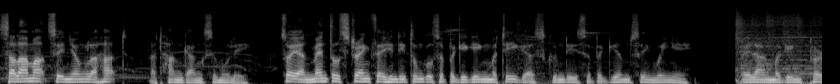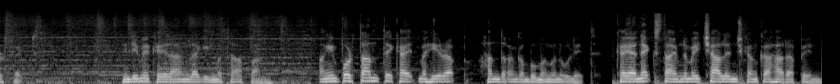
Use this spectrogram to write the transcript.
Salamat sa inyong lahat at hanggang sa muli. So yan, mental strength ay hindi tungkol sa pagiging matigas, kundi sa pagiging wingi. Kailangang maging perfect. Hindi may kailangang laging matapang. Ang importante kahit mahirap, handa kang bumangon ulit. Kaya next time na may challenge kang kaharapin,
